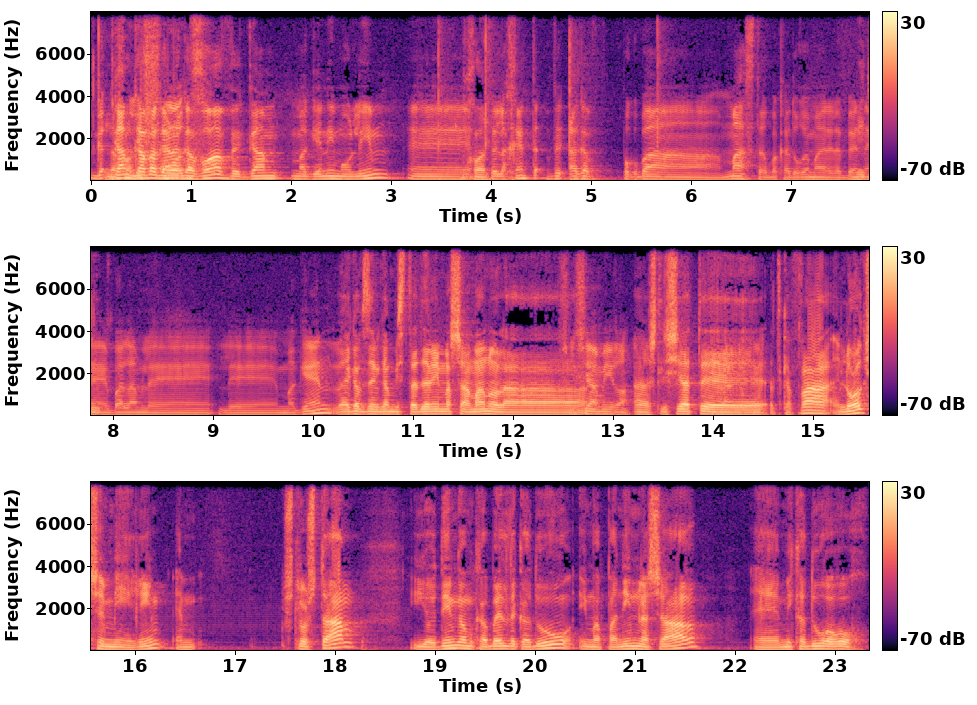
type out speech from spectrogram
לפרוץ. גם קו הגנה גבוה וגם מגנים עולים. אה, נכון. ולכן, אגב, פוגבה master בכדורים האלה בין בדיוק. אה, בלם למגן. ואגב, זה גם מסתדר עם מה שאמרנו על השלישייה המהירה. השלישיית אה, התקפה, לא רק שהם מהירים, הם שלושתם יודעים גם לקבל את הכדור עם הפנים לשער אה, מכדור ארוך.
